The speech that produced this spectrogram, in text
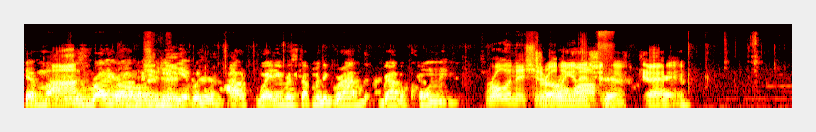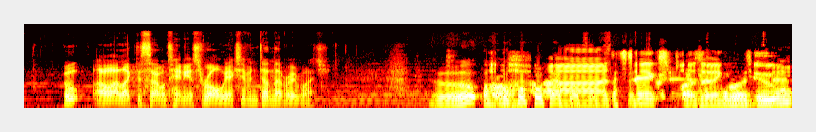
Yeah, Monty's just running around like an idiot with the pouch, waiting for someone to grab grab a coin. Roll initiative. Rolling roll off. initiative. Okay. Oh, oh, I like the simultaneous roll. We actually haven't done that very much. Oh, Uh, six plus, I think, Totally two. sad.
